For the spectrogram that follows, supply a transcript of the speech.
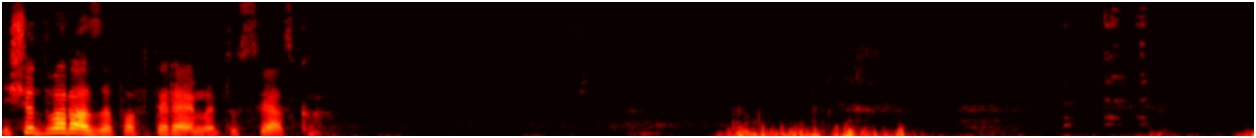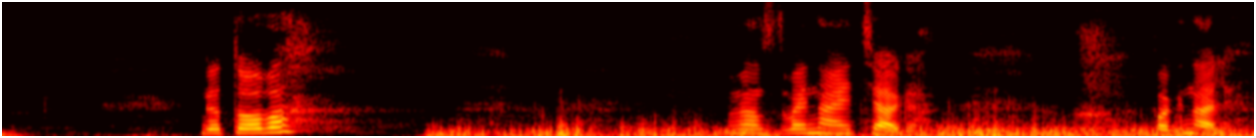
Еще два раза повторяем эту связку. Готово? У нас двойная тяга. Погнали.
